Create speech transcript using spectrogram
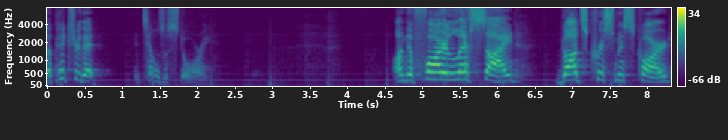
A picture that it tells a story. On the far left side, God's Christmas card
